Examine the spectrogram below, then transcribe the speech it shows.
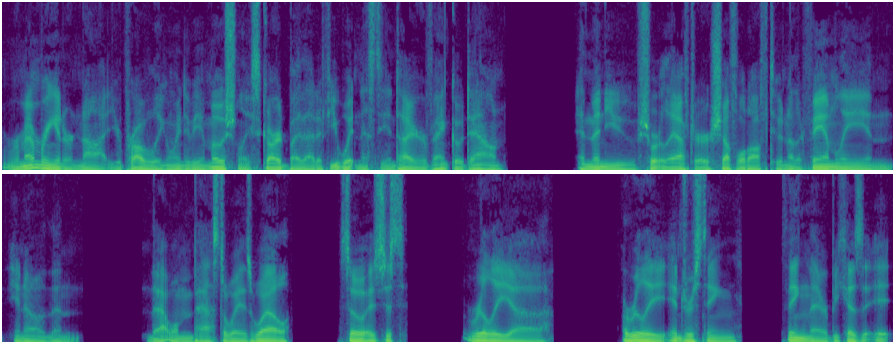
remembering it or not, you're probably going to be emotionally scarred by that if you witness the entire event go down. And then you shortly after are shuffled off to another family, and you know, then that woman passed away as well. So it's just really uh, a really interesting thing there because it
